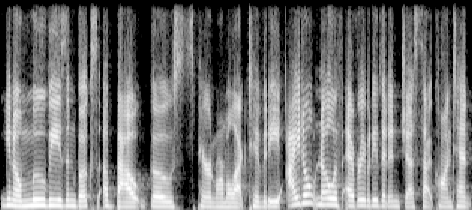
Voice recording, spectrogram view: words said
you know, movies and books about ghosts, paranormal activity. I don't know if everybody that ingests that content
